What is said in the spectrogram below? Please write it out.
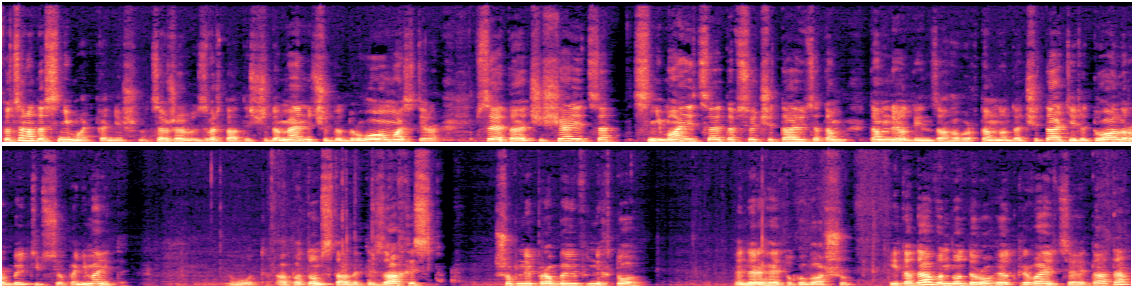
То це треба знімати, звісно. Це вже звертатись чи до мене, чи до другого мастера. Все це очищається, знімається, це все читаються. Там, там не один заговор. Там треба читати, і ритуал робити, і все, розумієте? От. А потім ставити захист, щоб не пробив ніхто енергетику вашу. І тоді воно дороги відкриваються. Та, та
